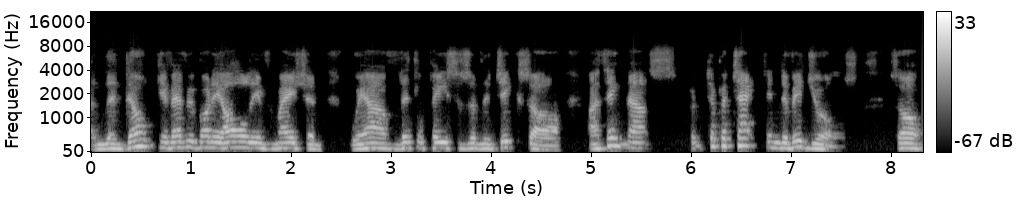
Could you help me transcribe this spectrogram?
and they don't give everybody all the information. We have little pieces of the jigsaw. I think that's to protect individuals. So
